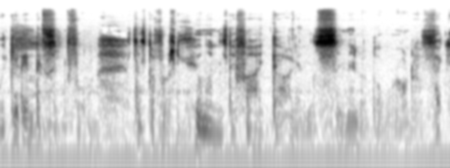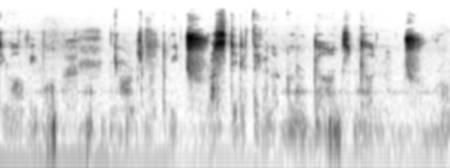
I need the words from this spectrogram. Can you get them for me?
wicked and deceitful since the first humans defied God and sin in the world, affecting all people. hearts are not to be trusted if they are not under God's control.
